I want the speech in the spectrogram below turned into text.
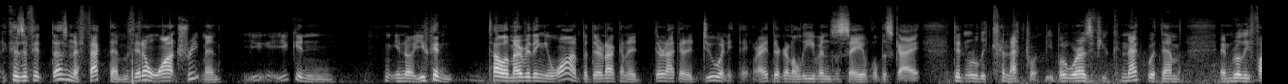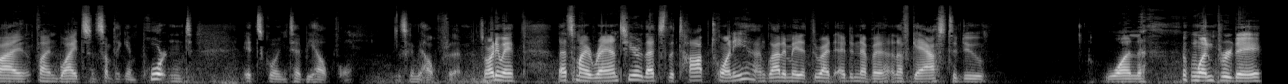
Because if it doesn't affect them, if they don't want treatment, you, you can, you know, you can tell them everything you want, but they're not going to they're not going to do anything, right? They're going to leave and say, "Well, this guy didn't really connect with me." But whereas if you connect with them and really find find why it's something important, it's going to be helpful. It's going to be helpful for them. So anyway, that's my rant here. That's the top 20. I'm glad I made it through. I, I didn't have a, enough gas to do one one per day,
